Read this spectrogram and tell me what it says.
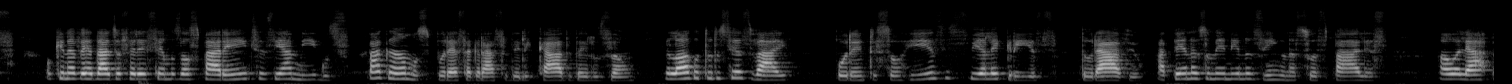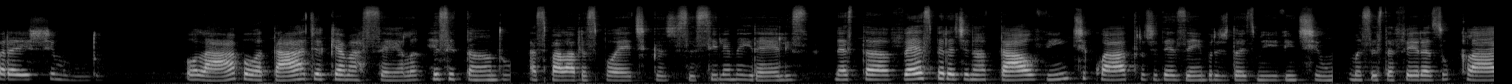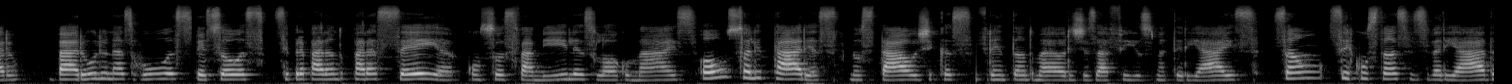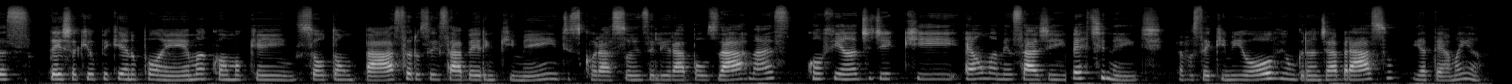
O que na verdade oferecemos aos parentes e amigos. Pagamos por essa graça delicada da ilusão. E logo tudo se esvai, por entre sorrisos e alegrias. Durável, apenas o meninozinho nas suas palhas, a olhar para este mundo. Olá, boa tarde, aqui é a Marcela, recitando as palavras poéticas de Cecília Meirelles nesta véspera de Natal, 24 de dezembro de 2021, uma sexta-feira azul claro, barulho nas ruas, pessoas se preparando para a ceia com suas famílias logo mais, ou solitárias, nostálgicas, enfrentando maiores desafios materiais. São circunstâncias variadas, Deixo aqui o pequeno poema, como quem soltou um pássaro sem saber em que mentes, corações ele irá pousar, mas confiante de que é uma mensagem pertinente. Para você que me ouve, um grande abraço e até amanhã.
